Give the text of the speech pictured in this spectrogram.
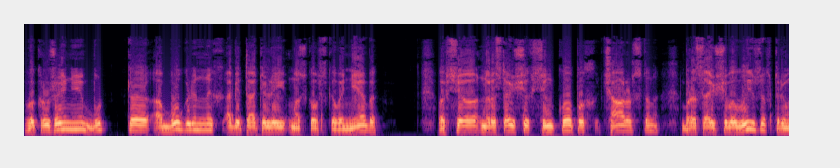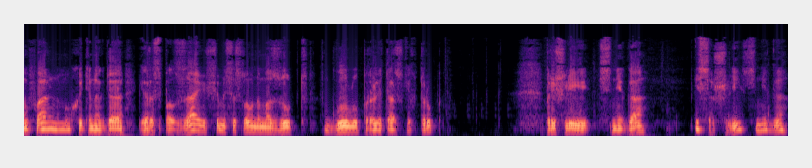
в окружении будто обугленных обитателей московского неба, во все нарастающих синкопах Чарльстона, бросающего вызов триумфальному, хоть иногда и расползающемуся, словно мазут, гулу пролетарских труп. Пришли снега и сошли снега.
